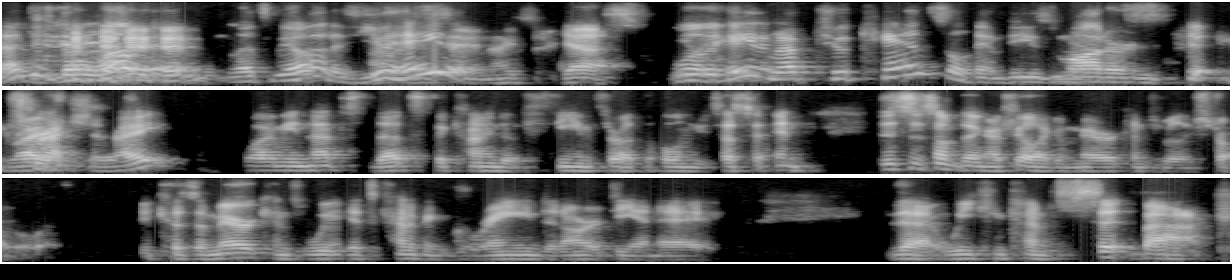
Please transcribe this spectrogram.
Not just don't love him. Let's be honest. You hate him. Yes. Well, you hate him enough to cancel him. These modern expression, right? Well, I mean, that's that's the kind of theme throughout the whole New Testament, and this is something I feel like Americans really struggle with because Americans, we it's kind of ingrained in our DNA that we can kind of sit back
